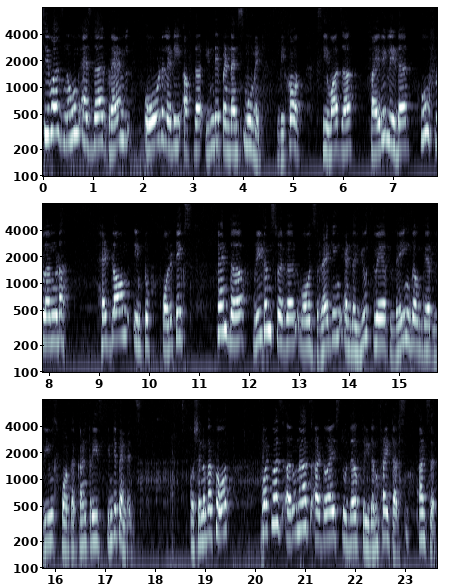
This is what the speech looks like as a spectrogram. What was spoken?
She was known as the grand old lady of the independence movement because she was a fiery leader who flung headlong into politics when the freedom struggle was raging and the youth were laying down their lives for the country's independence. Question number 4 What was Aruna's advice to the freedom fighters? Answer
